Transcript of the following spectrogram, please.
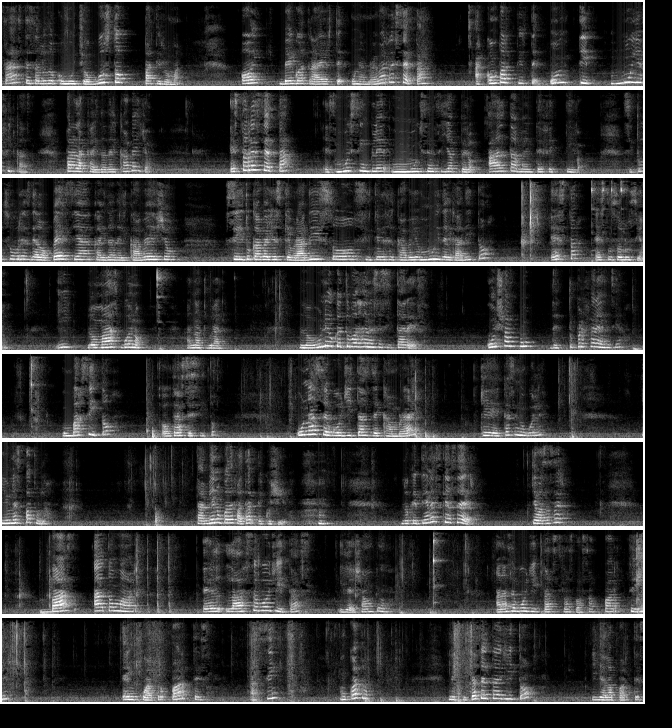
estás? Te saludo con mucho gusto, Patti Román. Hoy vengo a traerte una nueva receta, a compartirte un tip muy eficaz para la caída del cabello. Esta receta es muy simple, muy sencilla, pero altamente efectiva. Si tú sufres de alopecia, caída del cabello, si tu cabello es quebradizo, si tienes el cabello muy delgadito, esta es tu solución. Y lo más bueno, al natural. Lo único que tú vas a necesitar es un shampoo de tu preferencia, un vasito o trastecito, unas cebollitas de cambrai que casi no huele y una espátula. También no puede faltar el cuchillo. Lo que tienes que hacer, ¿qué vas a hacer? Vas a tomar el, las cebollitas y el shampoo. A las cebollitas las vas a partir en cuatro partes. Así, en cuatro. Le quitas el tallito y ya la partes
